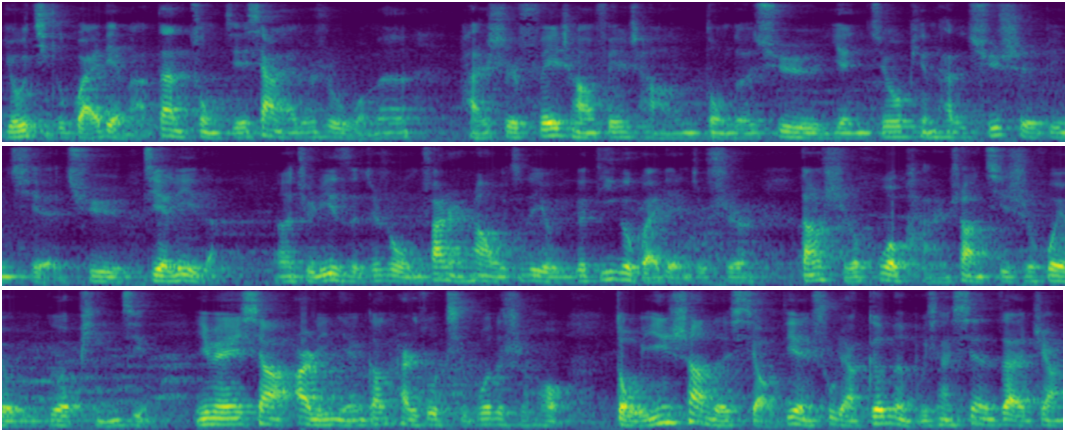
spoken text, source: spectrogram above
有几个拐点吧，但总结下来就是我们还是非常非常懂得去研究平台的趋势，并且去借力的。呃，举例子就是我们发展上，我记得有一个第一个拐点，就是当时货盘上其实会有一个瓶颈，因为像二零年刚开始做直播的时候，抖音上的小店数量根本不像现在这样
